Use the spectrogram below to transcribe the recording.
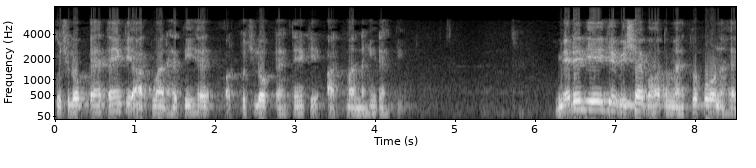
कुछ लोग कहते हैं कि आत्मा रहती है और कुछ लोग कहते हैं कि आत्मा नहीं रहती। मेरे लिए ये विषय बहुत महत्वपूर्ण है।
